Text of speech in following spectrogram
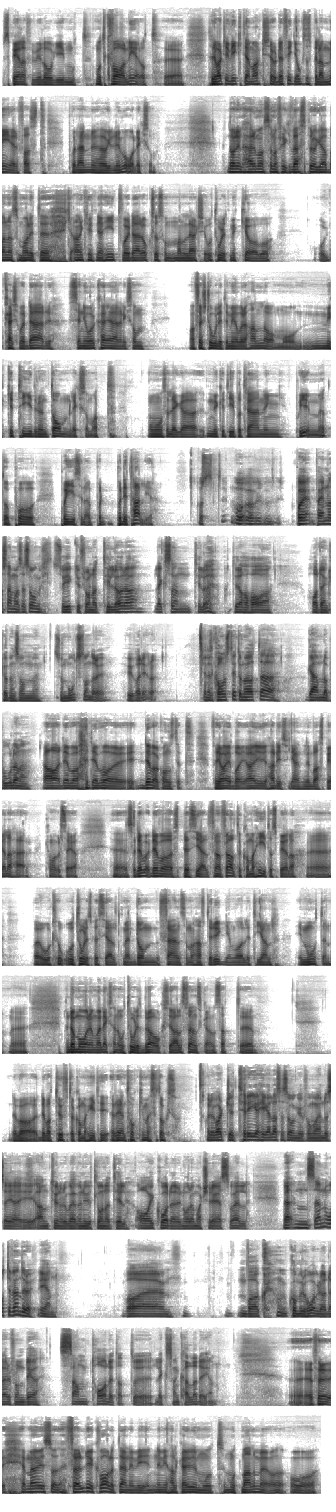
spela, för vi låg i, mot, mot kval neråt. Eh, så det var ju viktiga matcher och där fick jag också spela mer, fast på en ännu högre nivå. Liksom. Daniel Hermansson och Fredrik Westberg och grabbarna som har lite anknytningar hit var ju där också som man lärt sig otroligt mycket av. Och, och kanske var där seniorkarriären liksom man förstod lite mer vad det handlade om och mycket tid runt om. Liksom, att man måste lägga mycket tid på träning på gymmet och på, på isen, på, på detaljer. Och, och, på, på en och samma säsong så gick du från att tillhöra Leksand till, till att ha, ha den klubben som, som motståndare. Hur var det då? Är det konstigt att möta gamla polarna? Ja, det var, det var, det var konstigt. För jag, bara, jag hade ju egentligen bara spelat här, kan man väl säga. Eh, så det var, det var speciellt. Framförallt att komma hit och spela eh, var otroligt speciellt med de fans som man haft i ryggen var lite grann emot den. Men, de åren var Leksand otroligt bra också i Allsvenskan så att eh, det var, det var tufft att komma hit rent hockeymässigt också. Och det vart ju tre hela säsonger får man ändå säga i Almtuna. Du var även utlånad till AIK där i några matcher i SHL. Men sen återvände du igen. Vad, eh, vad kommer du ihåg då därifrån det samtalet att eh, Leksand kallade dig igen? Eh, för, ja, men så, följde ju kvalet där när vi, när vi halkade ur mot, mot Malmö. Och, och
